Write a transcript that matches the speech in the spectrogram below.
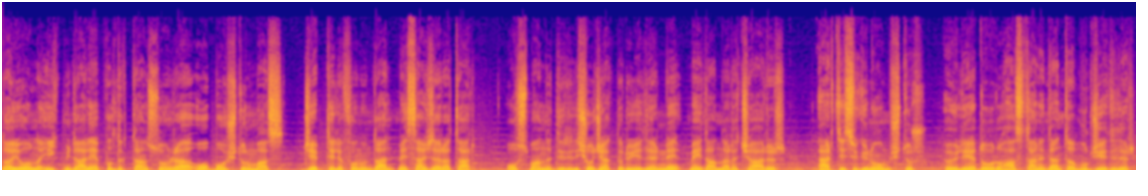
Dayıoğlu'na ilk müdahale yapıldıktan sonra o boş durmaz. Cep telefonundan mesajlar atar. Osmanlı Diriliş Ocakları üyelerini meydanlara çağırır. Ertesi gün olmuştur. Öğleye doğru hastaneden taburcu edilir.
